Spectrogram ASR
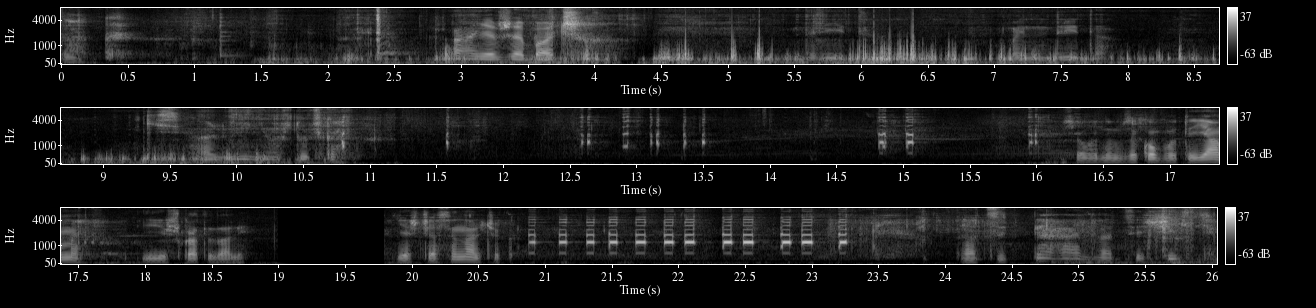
Так. А, я вже бачу. Дріт. Ой, не дріт. Якісь алюмінієва штучка. Все, будемо закопувати ями і шукати далі. Є ще сигнальчик. 25, 26.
